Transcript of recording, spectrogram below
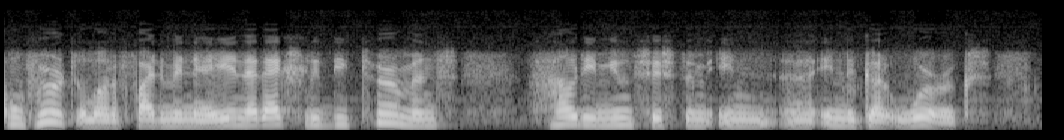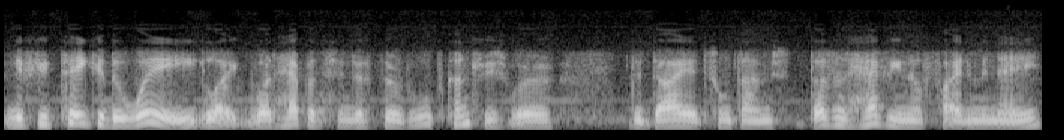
convert a lot of vitamin A, and that actually determines how the immune system in uh, in the gut works. And if you take it away, like what happens in the third world countries where the diet sometimes doesn't have enough vitamin A,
